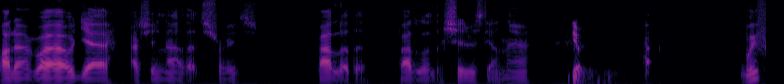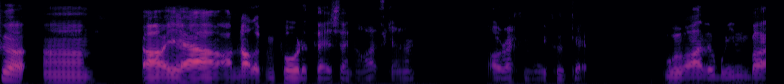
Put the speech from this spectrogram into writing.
I don't. Well, yeah. Actually, no, that's true. It's battle of the battle of the shitters down there. Yep. We've got. Um. Oh yeah, I'm not looking forward to Thursday night's game. I reckon we could get. We'll either win by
